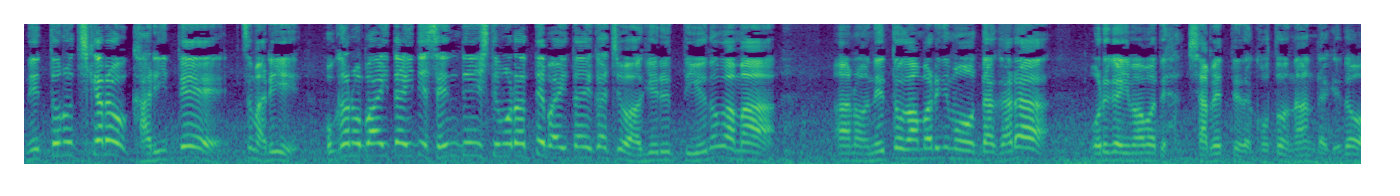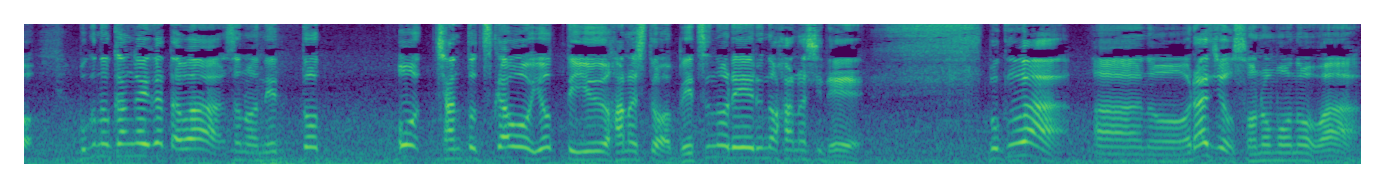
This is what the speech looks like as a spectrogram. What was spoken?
ネットの力を借りて、つまり、他の媒体で宣伝してもらって媒体価値を上げるっていうのが、まあ、あの、ネットがあまりにもだから、俺が今まで喋ってたことなんだけど、僕の考え方は、そのネットをちゃんと使おうよっていう話とは別のレールの話で、僕は、あの、ラジオそのものは、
